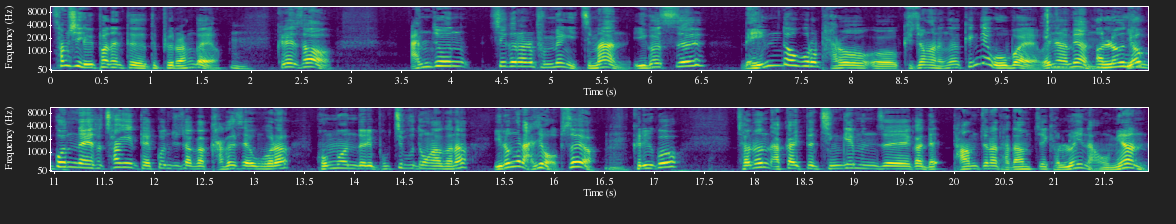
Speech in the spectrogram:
31% 득표를 한 거예요. 그래서 안 좋은 시그널은 분명히 있지만 이것을 네임덕으로 바로 어, 규정하는 건 굉장히 오버예요. 왜냐하면 음. 여권 내에서 차기 대권 주자가 각을 세운 거나 공무원들이 복지부동하거나 이런 건 아직 없어요. 음. 그리고 저는 아까 했던 징계 문제가 다음 주나 다다음 주에 결론이 나오면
